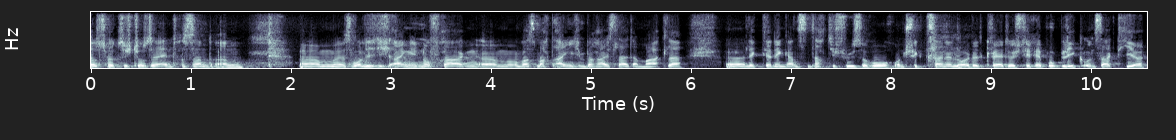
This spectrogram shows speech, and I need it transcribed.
Das hört sich doch sehr interessant an. Ähm, jetzt wollte ich dich eigentlich noch fragen, ähm, was macht eigentlich ein Bereichsleiter Makler? Äh, legt ja den ganzen Tag die Füße hoch und schickt seine Leute quer durch die Republik und sagt hier,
